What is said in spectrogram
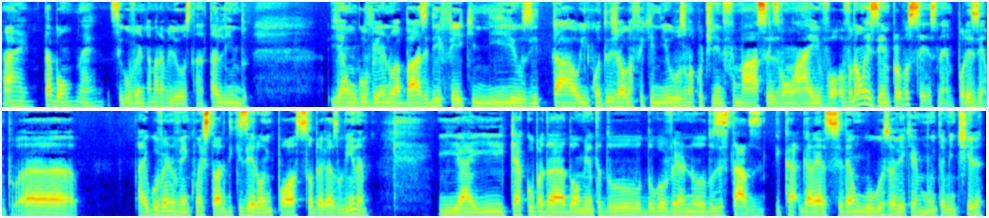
Ai, tá bom, né? Esse governo tá maravilhoso, tá, tá lindo e é um governo à base de fake news e tal. E enquanto eles jogam fake news, uma cortina de fumaça, eles vão lá e vão. Eu vou dar um exemplo para vocês, né? Por exemplo, uh... aí o governo vem com a história de que zerou impostos sobre a gasolina. E aí que a culpa da, do aumento do, do governo dos estados. E galera, se você der um Google, você vai ver que é muita mentira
